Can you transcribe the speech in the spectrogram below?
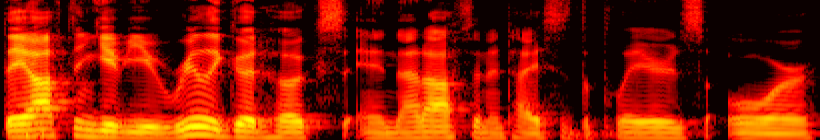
They often give you really good hooks, and that often entices the players or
